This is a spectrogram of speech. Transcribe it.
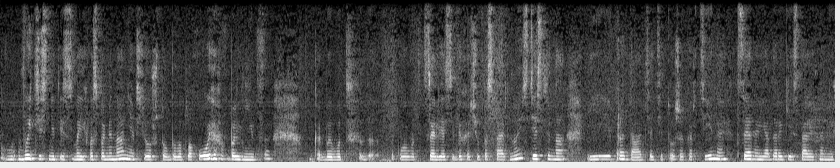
вытеснит из моих воспоминаний все, что было плохое в больнице. Как бы вот такую вот цель я себе хочу поставить. Ну, естественно, и продать эти тоже картины. Цены я дорогие ставить на них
